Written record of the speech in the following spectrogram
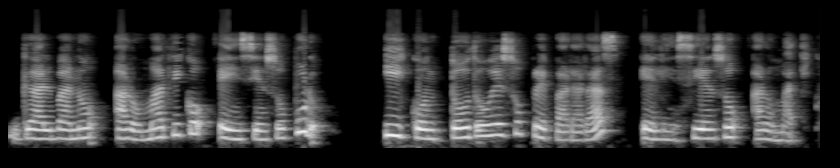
galvano aromático e incienso puro, y con todo eso prepararás el incienso aromático,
